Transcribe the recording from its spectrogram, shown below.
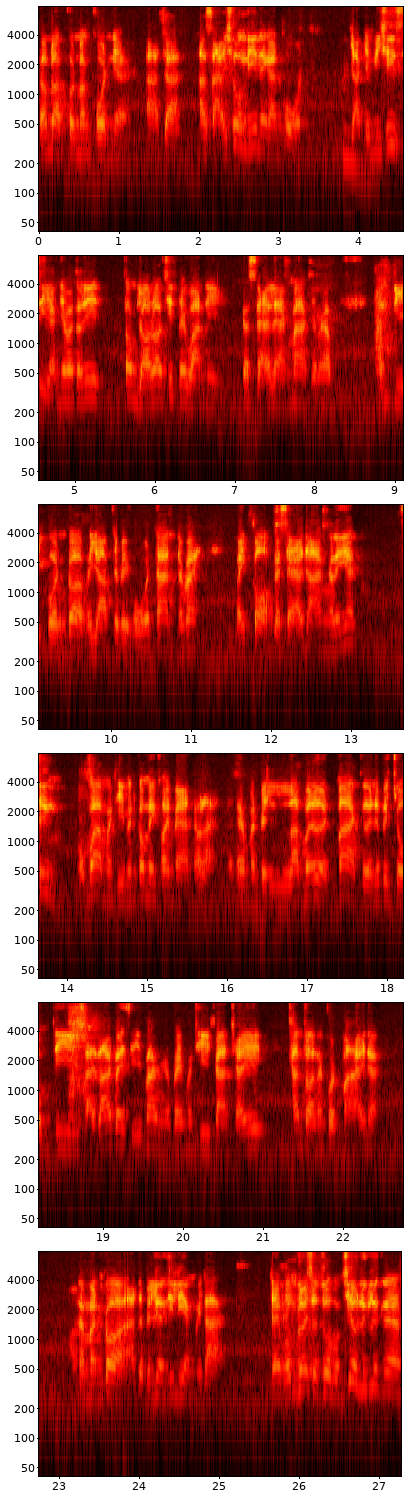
สำหรับคนบางคนเนี่ย อาจจะอาศัยช่วงนี้ในการโหดอยากจะมีชื่อเสียงใช่ไหมตอนนี้ต้องยอมรับชิดไปวันนี่กระแสแรงมากใช่ไหมครับ ทั้งกี่คนก็พยายามจะไปโหนท่านใช่ไหมไปเกาะกระแสดังอะไรเงี้ย ซึ่งผมว่าบางทีมันก็ไม่ค่อยแมนเท่าไหร่แต่ถ้ามันเป็นละเมิดมากเกินหรือไปโจมตีสายร้ายป้ายสีมากเกินไปบางทีการใช้ขั้นตอนทางกฎหมายเนี่ยแล้วมันก็อาจจะเป็นเรื่องที่เลี่ยงไม่ได้ แต่ผมโดยส่วนตัวผมเชื่อลึกๆนะ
